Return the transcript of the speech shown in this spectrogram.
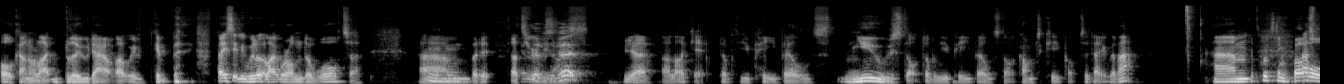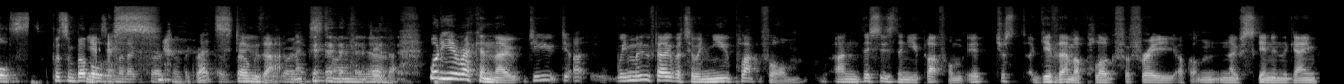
all kind of like blued out. Like we've basically, we look like we're underwater. Um, mm-hmm. But it, that's it really nice. Good. Yeah, I like it. WP builds news.wpbuilds.com to keep up to date with that. Um, put some bubbles. Put some bubbles yes. in the next section. Let's do that next time. yeah. do that. What do you reckon, though? Do you? Do, uh, we moved over to a new platform, and this is the new platform. It just give them a plug for free. I've got no skin in the game.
